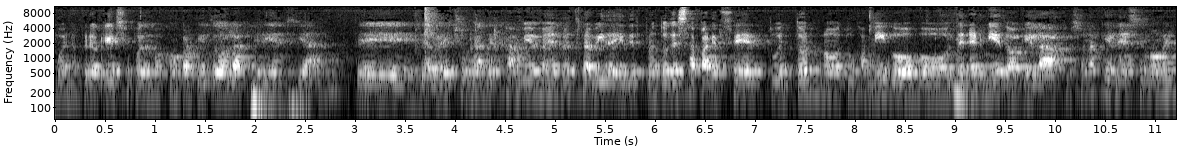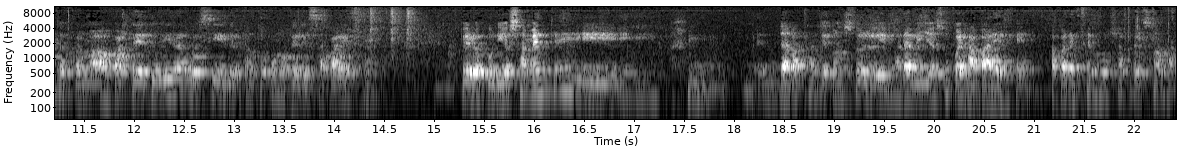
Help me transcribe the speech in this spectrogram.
Bueno, creo que eso podemos compartir toda la experiencia de, haber hecho grandes cambios en nuestra vida y de pronto desaparecer tu entorno, tus amigos o tener miedo a que las personas que en ese momento formaban parte de tu vida, pues sí, de pronto como que desaparecen. Pero curiosamente y, da bastante consuelo y es maravilloso, pues aparecen, aparecen muchas personas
